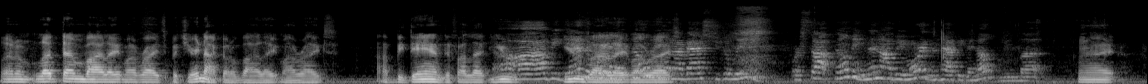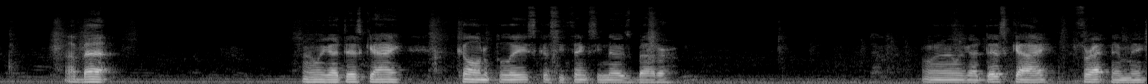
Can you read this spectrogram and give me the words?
Let them let them violate my rights, but you're not going to violate my rights. I'll be damned if I let you I'll be you damned if you're violate my rights. I've asked you to leave or stop filming. Then I'll be more than happy to help you. But All right, I bet. And we got this guy calling the police because he thinks he knows better. And we got this guy threatening me.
